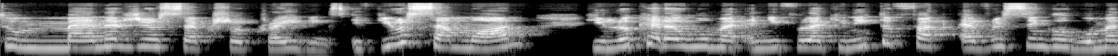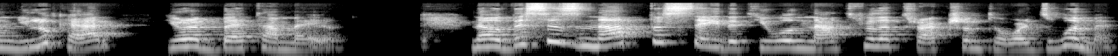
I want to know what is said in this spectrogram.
to manage your sexual cravings. If you're someone, you look at a woman and you feel like you need to fuck every single woman you look at, you're a beta male. Now, this is not to say that you will not feel attraction towards women.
